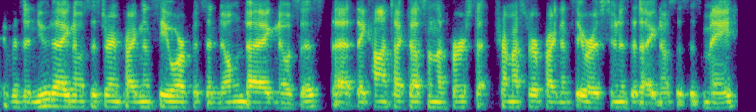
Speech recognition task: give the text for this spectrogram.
if it's a new diagnosis during pregnancy or if it's a known diagnosis, that they contact us in the first trimester of pregnancy or as soon as the diagnosis is made,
